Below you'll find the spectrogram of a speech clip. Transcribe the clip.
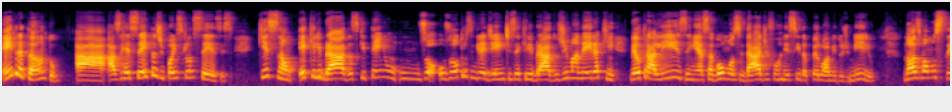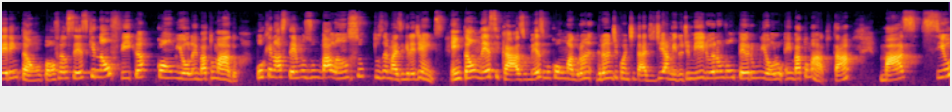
Entretanto, a, as receitas de pães franceses que são equilibradas, que uns, os outros ingredientes equilibrados de maneira que neutralizem essa gomosidade fornecida pelo amido de milho, nós vamos ter então o pão francês que não fica com o miolo embatumado, porque nós temos um balanço dos demais ingredientes. Então, nesse caso, mesmo com uma grande quantidade de amido de milho, eu não vou ter o miolo embatumado, tá? Mas se o,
